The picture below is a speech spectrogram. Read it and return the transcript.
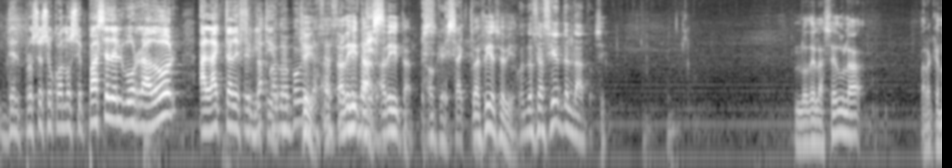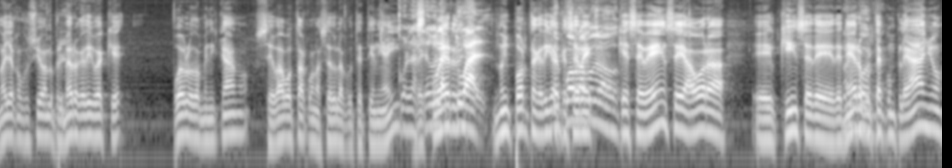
del proceso, cuando se pase del borrador al acta definitiva. cuando se ponga Sí, el- se a, el digital, dato. a digital. Ok. Entonces, fíjese bien. Cuando se asiente el dato. Sí. Lo de la cédula, para que no haya confusión, lo primero que digo es que pueblo dominicano se va a votar con la cédula que usted tiene ahí. Con la cédula actual. No importa que diga que se, ve- que se vence ahora el 15 de, de No enero, que usted cumpleaños.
